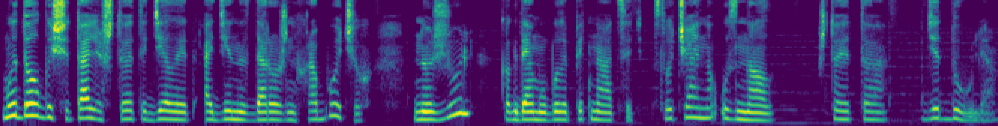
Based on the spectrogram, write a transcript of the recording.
Мы долго считали, что это делает один из дорожных рабочих, но Жюль, когда ему было 15, случайно узнал, что это дедуля.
